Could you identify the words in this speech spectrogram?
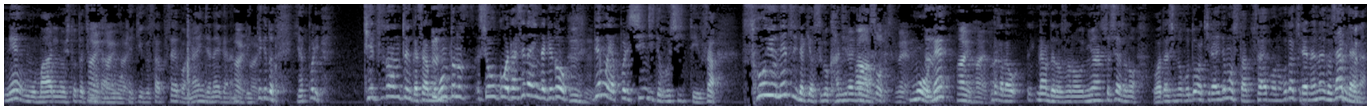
う、ねもう周りの人たちもさ、もう結局スタップ細胞はないんじゃないかなって言ったはいけど、やっぱり結論というかさ、もう 本当の証拠は出せないんだけど、でもやっぱり信じてほしいっていうさそういう熱意だけはすごい感じられたああのそうですね。もうね。はいはいはい。だから、なんだろう、そのニュアンスとしてはその、私のことは嫌いでも、スタップ細胞のことは嫌いにならないでくださいみたいな、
